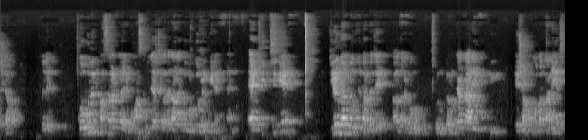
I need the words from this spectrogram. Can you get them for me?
সেটা তাহলে কবুলের মাসালাটা এরকম আছে, বুঝে আসছে আল্লাহ কবুল করবেন কিনা একদিক থেকে দৃঢ়ভাবে বলতে পারবে যে আল্লাহ তারা কবুল কবুল করবেন কারণ তারই এই সক্ষমতা তারই আছে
